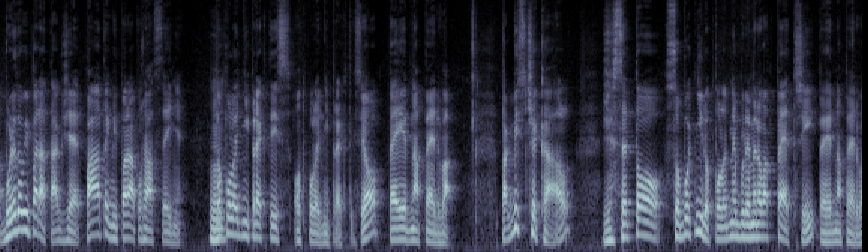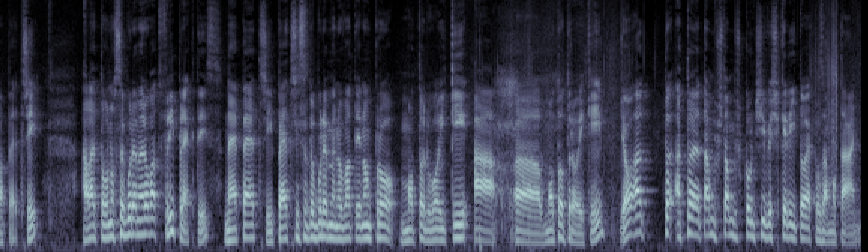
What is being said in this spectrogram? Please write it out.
bude to vypadat tak, že pátek vypadá pořád stejně. Hmm. Dopolední practice, odpolední practice, jo? P1, P2. Pak bys čekal, že se to sobotní dopoledne bude jmenovat P3, P1, P2, P3, ale to ono se bude jmenovat Free Practice, ne P3. P3 se to bude jmenovat jenom pro Moto dvojky a uh, Moto trojky. Jo, a, to, a to je, tam, už, tam už končí veškerý to jako zamotání.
